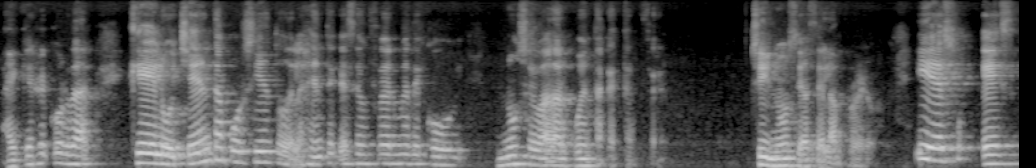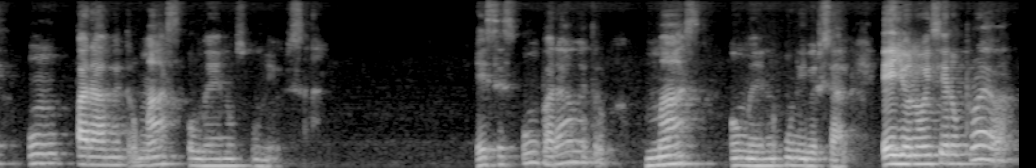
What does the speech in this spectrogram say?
hay que recordar que el 80% de la gente que se enferme de COVID no se va a dar cuenta que está enfermo si no se hace la prueba. Y eso es un parámetro más o menos universal. Ese es un parámetro más o menos universal. Ellos no hicieron prueba,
